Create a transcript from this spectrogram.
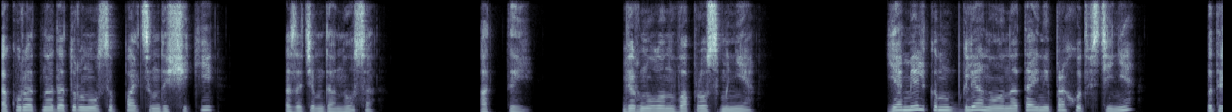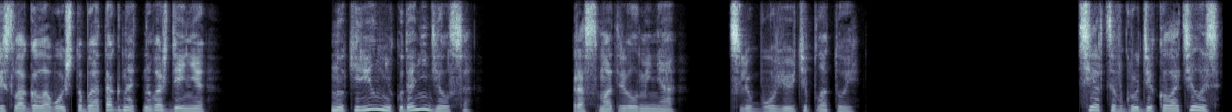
аккуратно дотронулся пальцем до щеки, а затем до носа. «А ты?» — вернул он вопрос мне. Я мельком глянула на тайный проход в стене, потрясла головой, чтобы отогнать наваждение. Но Кирилл никуда не делся. Рассматривал меня с любовью и теплотой. Сердце в груди колотилось,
